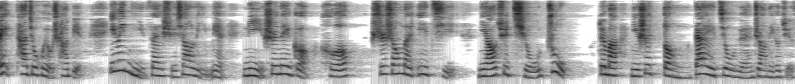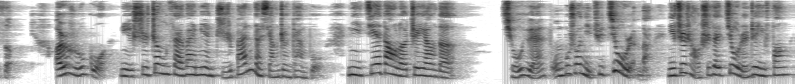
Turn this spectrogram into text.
哎，它就会有差别，因为你在学校里面，你是那个和师生们一起，你要去求助，对吗？你是等待救援这样的一个角色。而如果你是正在外面值班的乡镇干部，你接到了这样的求援，我们不说你去救人吧，你至少是在救人这一方，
